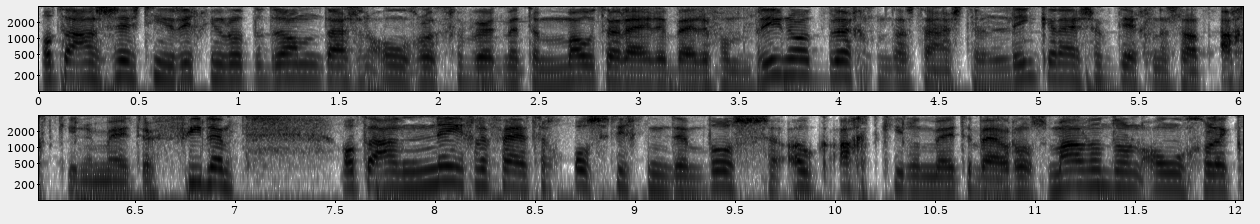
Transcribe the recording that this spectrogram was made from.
Op de A16 richting Rotterdam, daar is een ongeluk gebeurd met een motorrijder bij de Van Brienoordbrug. Dat is daar is de linkerreis ook dicht en staat 8 kilometer file. Op de A59 Os richting Den Bosch ook 8 kilometer bij Rosmalen door een ongeluk.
